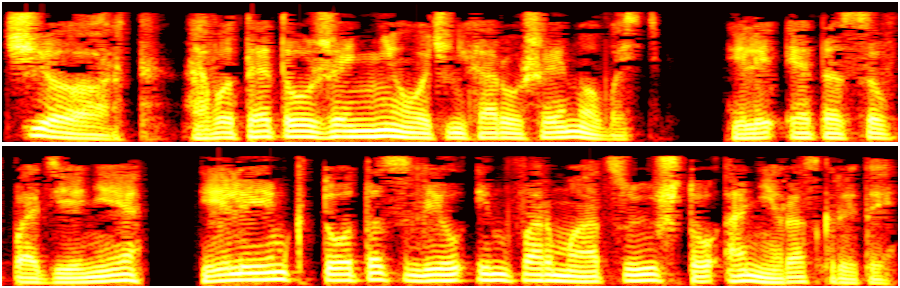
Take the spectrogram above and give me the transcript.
«Черт, а вот это уже не очень хорошая новость. Или это совпадение, или им кто-то слил информацию, что они раскрыты.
